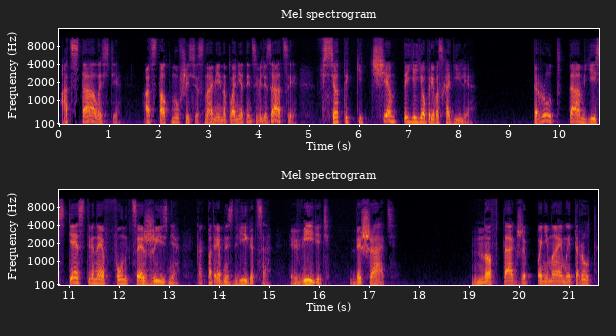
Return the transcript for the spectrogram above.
отсталости, от столкнувшейся с нами инопланетной цивилизации, все-таки чем-то ее превосходили. Труд там естественная функция жизни, как потребность двигаться, видеть, дышать. Но в также понимаемый труд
